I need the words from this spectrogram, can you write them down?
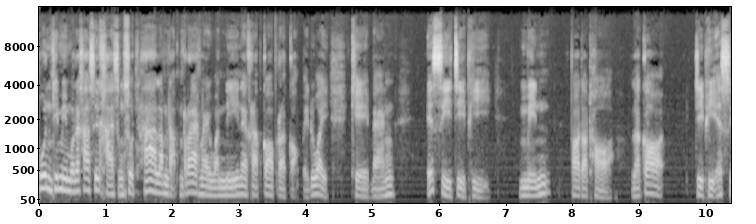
หุ้นที่มีมูลค่าซื้อขายสูงสุด 5 ลำดับแรกในวันนี้นะครับ ก็ประกอบไปด้วย K-Bank SCGP Mint ปตทแล้วก็ GPSC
